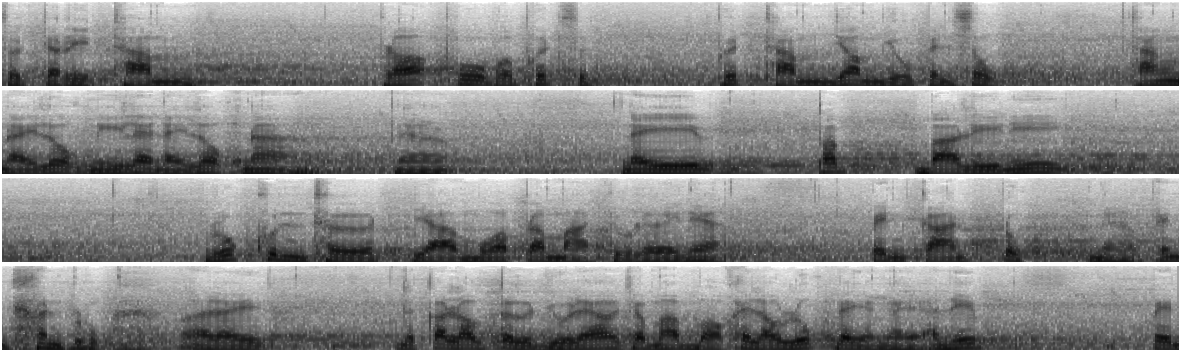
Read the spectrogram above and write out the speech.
สุจริตธรรม เพราะผู้ประพฤติสุพฤติธรรมย่อมอยู่เป็นสุข ทั้งในโลกนี้และในโลกหน้านะ ในพระบาลีนี้รุกขึ้นเถิด อย่ามัวประมาทอยู่เลยเนี่ยเป็นการปลุกนะเป็นการปลุกอะไร แล้วก็เราตื่นอยู่แล้วจะมาบอกให้เราลุกได้ยังไง อันนี้เป็น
